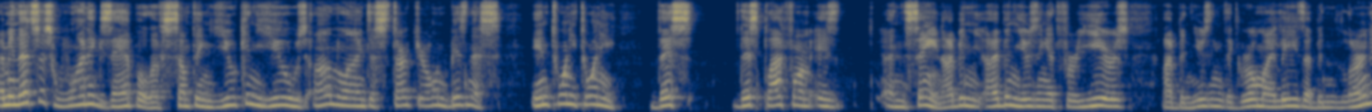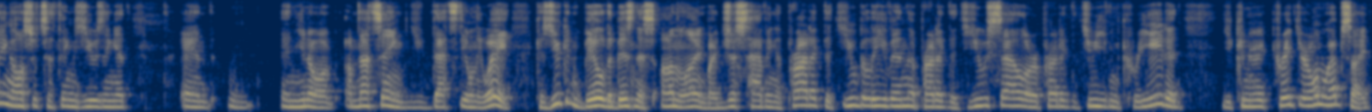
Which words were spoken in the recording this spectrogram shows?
I mean that's just one example of something you can use online to start your own business. In 2020 this this platform is insane. I've been I've been using it for years I've been using to grow my leads. I've been learning all sorts of things using it. And and you know I'm not saying you, that's the only way because you can build a business online by just having a product that you believe in a product that you sell or a product that you even created. You can create your own website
